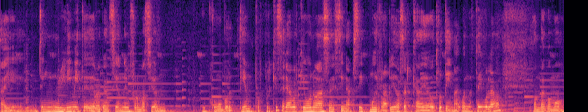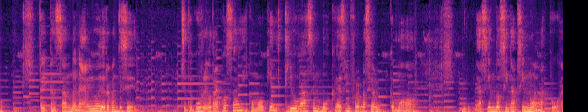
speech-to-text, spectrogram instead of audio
hay, un límite de retención de información como por tiempos. ¿Por qué será? Porque uno hace sinapsis muy rápido acerca de otro tema cuando estáis volado. Onda como estáis pensando en algo y de repente se, se te ocurre otra cosa y como que al tiro vas en busca de esa información, como haciendo sinapsis nuevas, pues,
